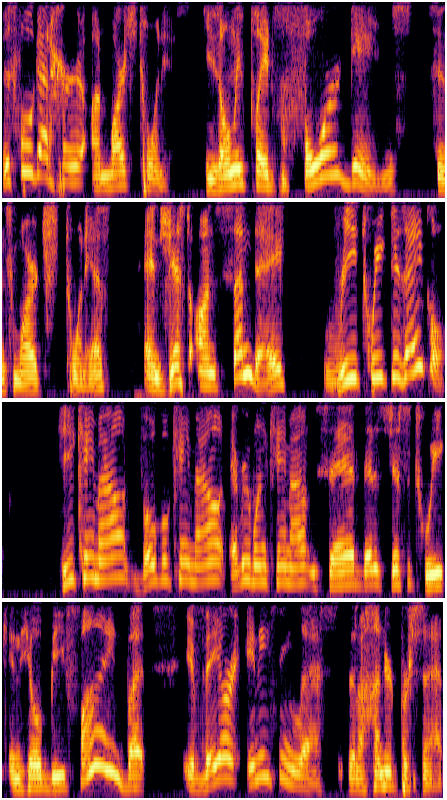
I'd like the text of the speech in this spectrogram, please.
This fool got hurt on March 20th. He's only played four games since March 20th, and just on Sunday, retweaked his ankle. He came out, Vogel came out, everyone came out and said that it's just a tweak and he'll be fine. But if they are anything less than 100%,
